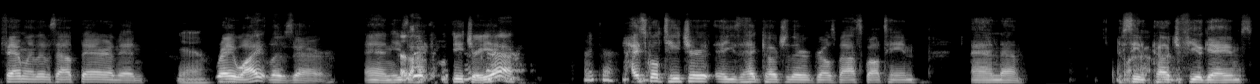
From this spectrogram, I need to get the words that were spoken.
family lives out there, and then Yeah. Ray White lives there, and he's Does a high school teacher. Okay. Yeah Okay. high school teacher. He's the head coach of their girls basketball team, and uh, I've seen him coach a few games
